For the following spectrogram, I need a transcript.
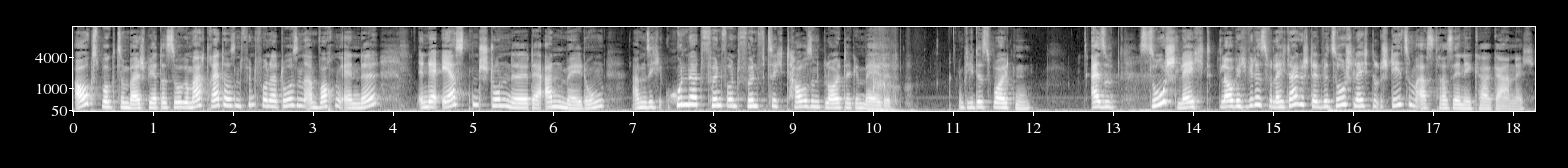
Augsburg zum Beispiel hat das so gemacht. 3500 Dosen am Wochenende. In der ersten Stunde der Anmeldung haben sich 155.000 Leute gemeldet, die das wollten. Also so schlecht, glaube ich, wie das vielleicht dargestellt wird, so schlecht steht zum AstraZeneca gar nicht.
